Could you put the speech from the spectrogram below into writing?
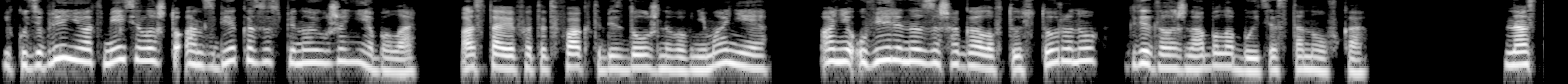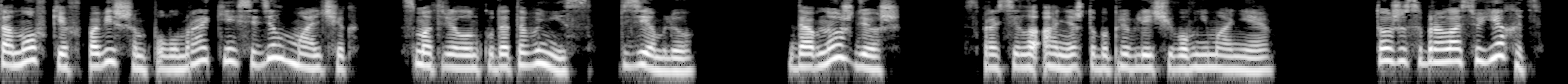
и, к удивлению, отметила, что Ансбека за спиной уже не было. Оставив этот факт без должного внимания, Аня уверенно зашагала в ту сторону, где должна была быть остановка. На остановке в повисшем полумраке сидел мальчик. Смотрел он куда-то вниз, в землю. «Давно ждешь?» — спросила Аня, чтобы привлечь его внимание. «Тоже собралась уехать?»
